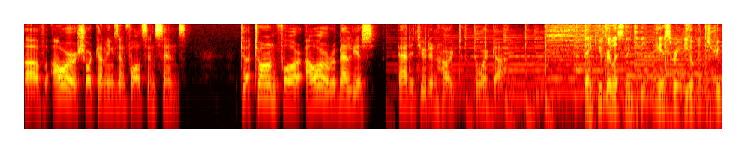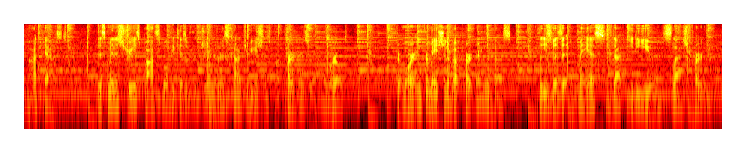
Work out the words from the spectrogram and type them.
of our shortcomings and faults and sins to atone for our rebellious attitude and heart toward God. Thank you for listening to the Emmaus Radio Ministry podcast. This ministry is possible because of the generous contributions from our partners around the world. For more information about partnering with us, please visit emmaus.edu/partner.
